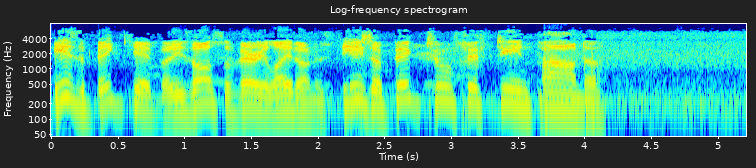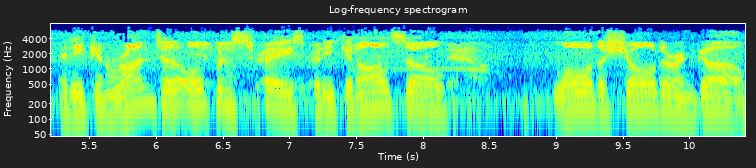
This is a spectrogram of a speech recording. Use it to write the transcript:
He's a big kid, but he's also very light on his feet. He's a big 215 pounder, and he can run to open space, but he can also lower the shoulder and go.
